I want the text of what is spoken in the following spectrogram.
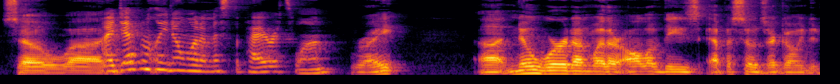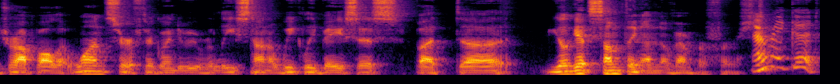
So uh, I definitely don't want to miss the Pirates one. Right. Uh, no word on whether all of these episodes are going to drop all at once or if they're going to be released on a weekly basis, but uh, you'll get something on November 1st. All right, good.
